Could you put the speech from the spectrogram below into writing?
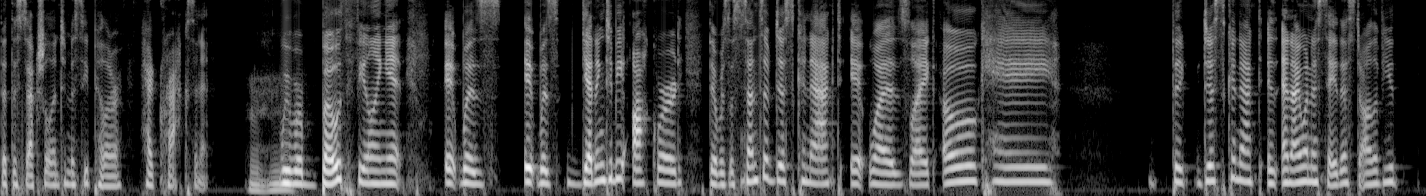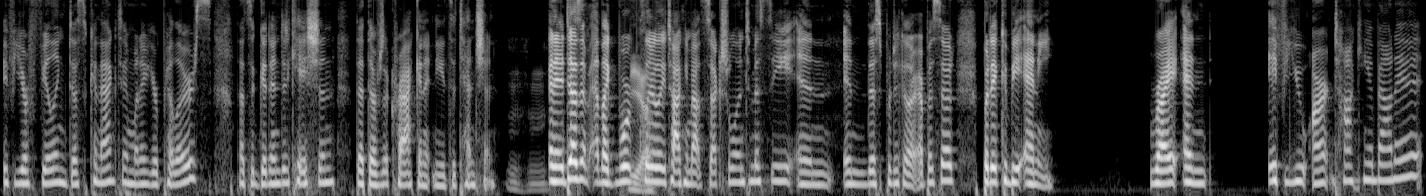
that the sexual intimacy pillar had cracks in it. Mm-hmm. We were both feeling it. It was it was getting to be awkward. There was a sense of disconnect. It was like, okay, the disconnect is, and I want to say this to all of you. If you're feeling disconnect in one of your pillars, that's a good indication that there's a crack and it needs attention. Mm-hmm. And it doesn't like we're Yeah. clearly talking about sexual intimacy in in this particular episode, but it could be any, right? And if you aren't talking about it,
